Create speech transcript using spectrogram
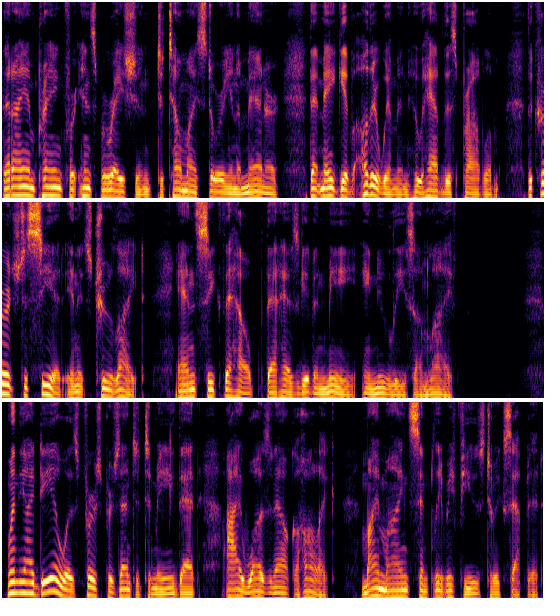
that I am praying for inspiration to tell my story in a manner that may give other women who have this problem the courage to see it in its true light and seek the help that has given me a new lease on life. When the idea was first presented to me that I was an alcoholic, my mind simply refused to accept it.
